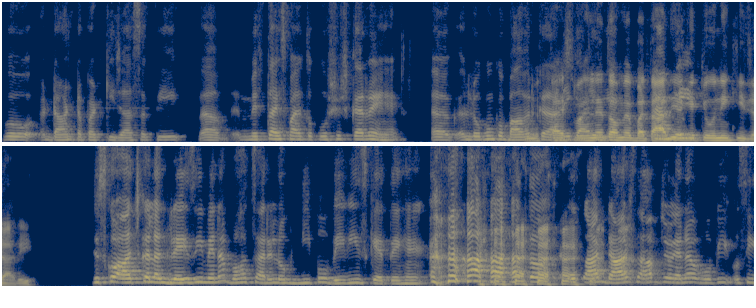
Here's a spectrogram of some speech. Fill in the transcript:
کو ڈانٹ ٹپٹ کی جا سکتی؟ مفتہ اسماعیل تو کوشش کر رہے ہیں لوگوں کو باور کرا اسماعیل نے تو ہمیں بتا دیا کہ کیوں نہیں کی جا رہی۔ جس کو آج کل انگریزی میں نا بہت سارے لوگ نیپو بیویز کہتے ہیں تو اساق ڈار صاحب جو ہے نا وہ بھی اسی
